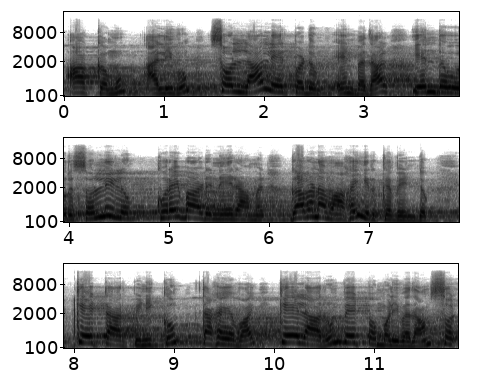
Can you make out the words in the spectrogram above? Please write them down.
ஆக்கமும் அழிவும் சொல்லால் ஏற்படும் என்பதால் எந்த ஒரு சொல்லிலும் குறைபாடு நேராமல் கவனமாக இருக்க வேண்டும். கேட்டார் பிணிக்கும் தகையவாய் கேளாரும் வேட்பமொழிவதாம் சொல்.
